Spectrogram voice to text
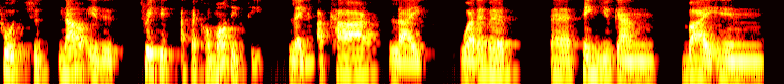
food should now it is treated as a commodity, like a car, like whatever uh, thing you can buy in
